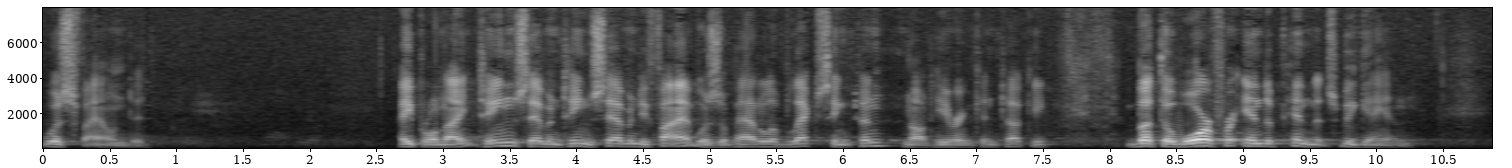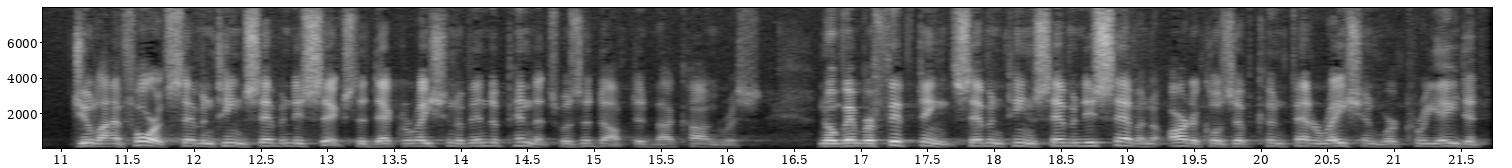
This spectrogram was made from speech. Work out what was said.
was founded. April 19, 1775 was the Battle of Lexington, not here in Kentucky but the war for independence began. July 4th, 1776, the Declaration of Independence was adopted by Congress. November 15, 1777, Articles of Confederation were created.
